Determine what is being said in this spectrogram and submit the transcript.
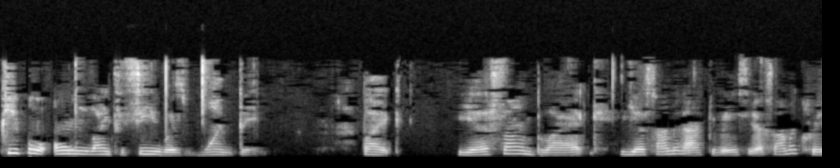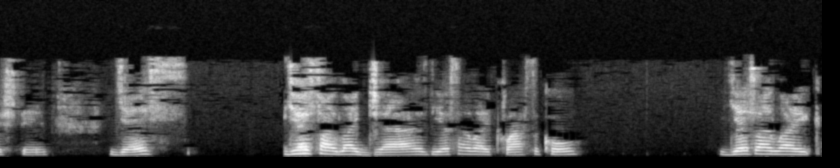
people only like to see you as one thing. Like, yes, I'm black. Yes, I'm an activist. Yes, I'm a Christian. Yes, yes, I like jazz. Yes, I like classical. Yes, I like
